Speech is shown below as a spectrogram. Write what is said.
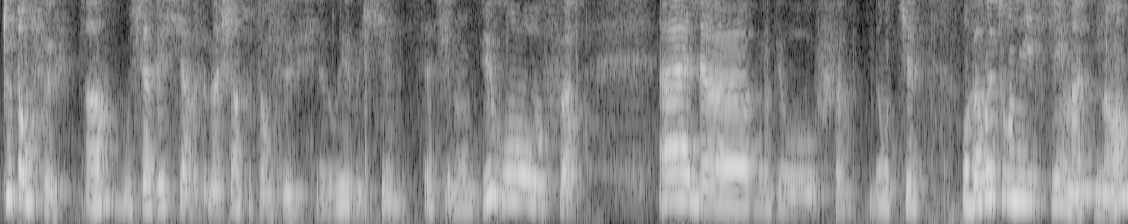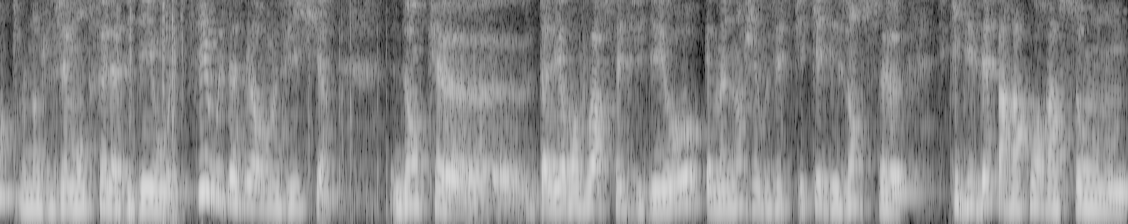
tout en feu. Hein, vous savez, le machin tout en feu. Oui, oui, ça c'est mon bureau. Alors, mon bureau. Donc, on va retourner ici maintenant. Maintenant, je vous ai montré la vidéo. Et si vous avez envie donc euh, d'aller revoir cette vidéo, et maintenant, je vais vous expliquer, disons, ce, qu'il disait par rapport à son,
